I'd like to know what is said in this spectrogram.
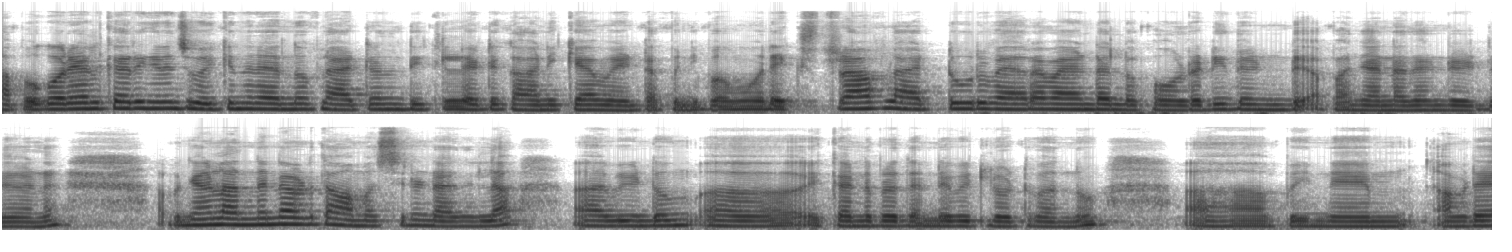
അപ്പോൾ കുറേ ആൾക്കാർ ഇങ്ങനെ ചോദിക്കുന്നുണ്ടായിരുന്നു ഫ്ലാറ്റ് ഒന്ന് ഡീറ്റെയിൽ ആയിട്ട് കാണിക്കാൻ വേണ്ടി. അപ്പം ഇനിയിപ്പം ഒരു എക്സ്ട്രാ ഫ്ലാറ്റ് ടൂർ വേറെ വേണ്ടല്ലോ? അപ്പോൾ ഓൾറെഡി ഇതുണ്ട്. അപ്പോൾ അതുകൊണ്ട് ഇടുകയാണ് അപ്പോൾ ഞങ്ങൾ അന്ന് തന്നെ അവിടെ താമസിച്ചിട്ടുണ്ടായിരുന്നില്ല. വീണ്ടും ഇക്കാന്റെ ബ്രദറിന്റെ വീട്ടിലോട്ട് വന്നു. പിന്നെ അവിടെ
